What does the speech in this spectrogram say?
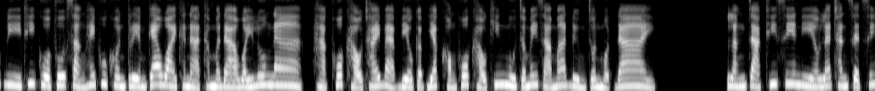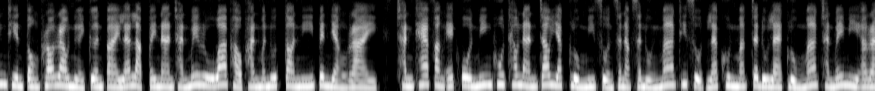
คดีที่กัวฟูสั่งให้ผู้คนเตรียมแก้วไวน์ขนาดธรรมดาไว้ล่วงหน้า หากพวกเขาใช้แบบเดียวกับยักษ์ของพวกเขาคิงมูจะไม่สามารถดื่มจนหมดได้ หลังจากที่ซี่เนียวและฉันเสร็จสิ้นเทียนตรงเพราะเราเหนื่อยเกินไปและหลับไปนานฉันไม่รู้ว่าเผ่าพันธุ์มนุษย์ตอนนี้เป็นอย่างไร ฉันแค่ฟังเอ็กโอนมิ่งพูดเท่านั้นเจ้ายักษ์กลุ่มมีส่วนสนับสนุนมากที่สุดและคุณมักจะดูแลกลุ่มมากฉันไม่มีอะไร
